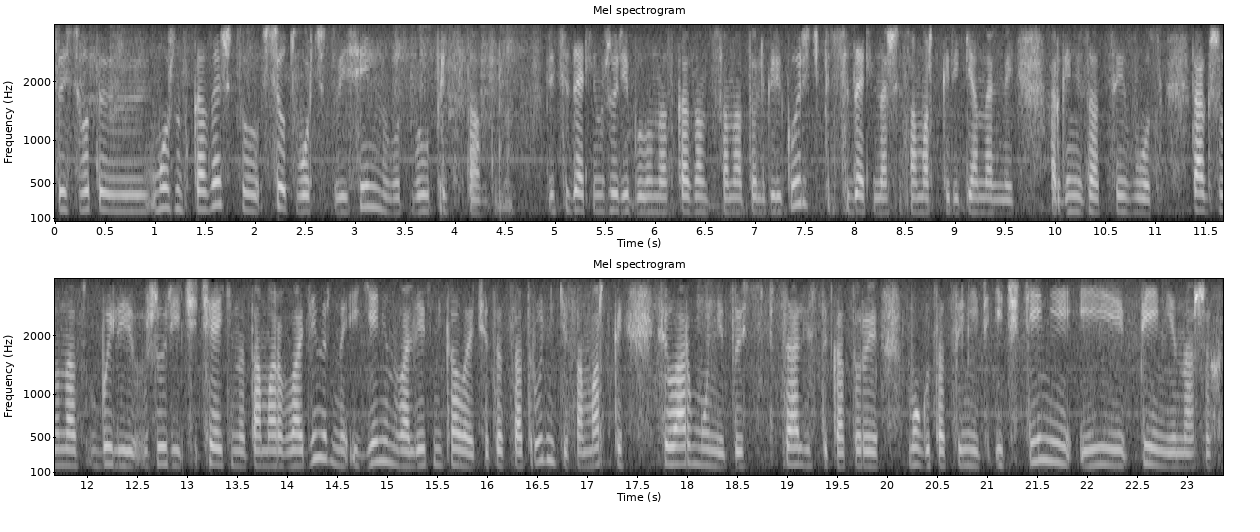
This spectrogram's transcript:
То есть вот э, можно сказать, что все творчество Есенина вот было представлено. Председателем жюри был у нас казанцев Анатолий Григорьевич, председатель нашей Самарской региональной организации ВОЗ. Также у нас были в жюри Чечайкина Тамара Владимировна и Енин Валерий Николаевич. Это сотрудники Самарской филармонии, то есть специалисты, которые могут оценить и чтение, и пение наших,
